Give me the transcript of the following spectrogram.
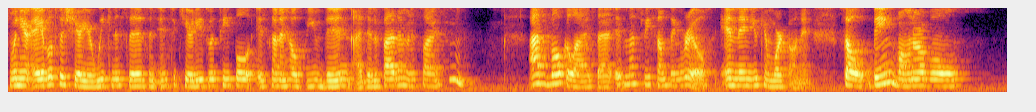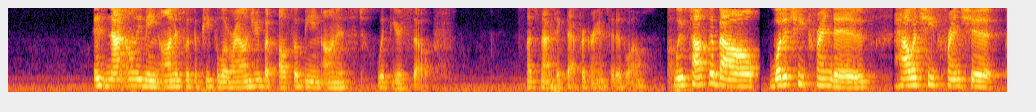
When you're able to share your weaknesses and insecurities with people, it's going to help you then identify them. And it's like, hmm, I've vocalized that. It must be something real. And then you can work on it. So being vulnerable is not only being honest with the people around you, but also being honest with yourself. Let's not take that for granted as well. We've talked about what a cheap friend is, how a cheap friendship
